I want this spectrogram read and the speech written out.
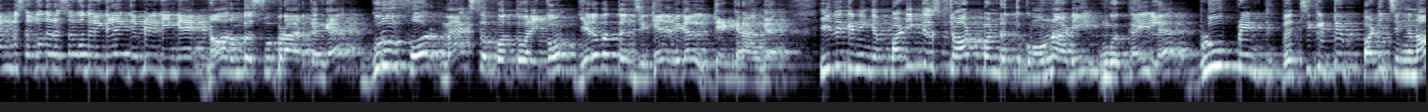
அன்பு சகோதர சகோதரிகளே எப்படி இருக்கீங்க? நான் ரொம்ப சூப்பரா இருக்கேங்க. குரு ஃபோர் மேக்ஸை பொறுத்த வரைக்கும் இருபத்தஞ்சு கேள்விகள் கேட்குறாங்க இதுக்கு நீங்க படிக்க ஸ்டார்ட் பண்றதுக்கு முன்னாடி உங்க கையில ப்ளூ பிரிண்ட் வச்சுக்கிட்டு படிச்சீங்கன்னா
